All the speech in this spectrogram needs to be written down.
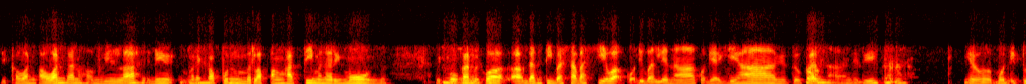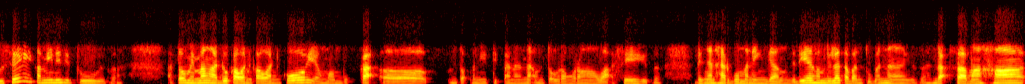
di kawan-kawan kan alhamdulillah. Jadi mereka pun berlapang hati menerima gitu Iko kan Iko uh, ganti bahasa basi wak kok di Balian ah kok di Agia gitu kan. Oh. Uh, jadi ya mau itu sih kami di situ gitu. Atau memang ada kawan-kawanku yang membuka uh, untuk penitipan anak untuk orang-orang awak sih gitu dengan harga meninggang. Jadi alhamdulillah tak bantu mana gitu. Enggak sama ha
